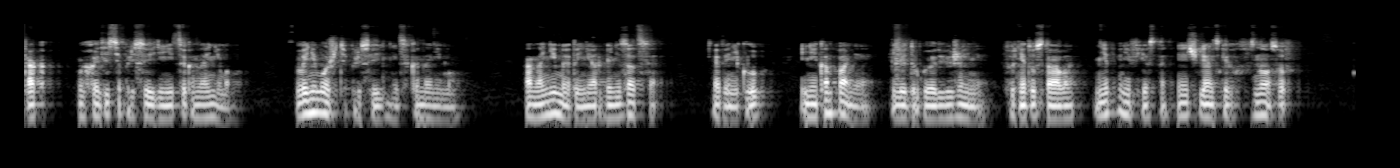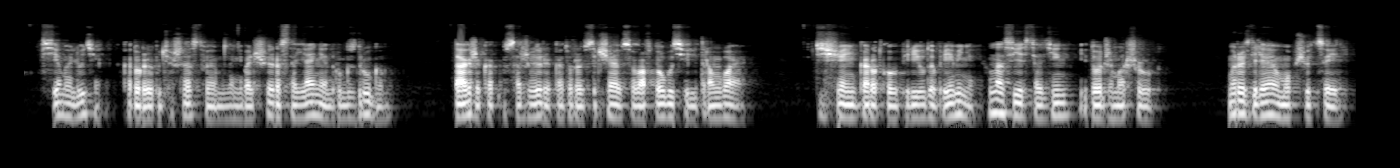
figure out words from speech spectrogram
Итак, вы хотите присоединиться к анонимам. Вы не можете присоединиться к анонимам. Анонимы – это не организация, это не клуб и не компания или другое движение. Тут нет устава, нет манифеста, нет членских взносов. Все мы люди, которые путешествуем на небольшие расстояния друг с другом. Так же, как пассажиры, которые встречаются в автобусе или трамвае. В течение короткого периода времени у нас есть один и тот же маршрут. Мы разделяем общую цель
